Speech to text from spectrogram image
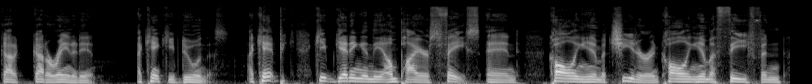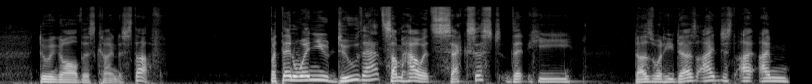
got to got to rein it in. I can't keep doing this. I can't p- keep getting in the umpire's face and calling him a cheater and calling him a thief and doing all this kind of stuff." But then when you do that, somehow it's sexist that he does what he does. I just I, I'm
